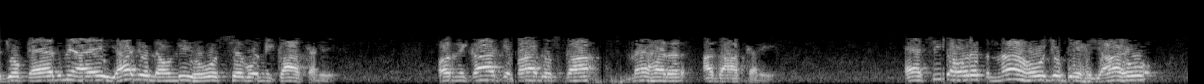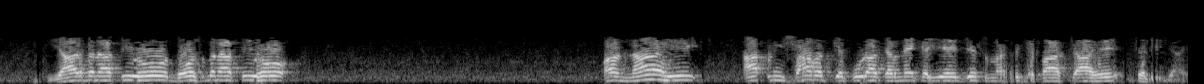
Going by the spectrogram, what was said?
جو قید میں آئے یا جو لونڈی ہو، اس سے وہ نکاح کرے۔ اور نکاح کے بعد اس کا مہر ادا کرے۔ ایسی عورت نہ ہو جو بے حیا ہو، یار بناتی ہو، دوست بناتی ہو، اور نہ ہی اپنی شاوت کے پورا کرنے کے لیے جس مرد کے پاس چاہے چلی جائے۔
